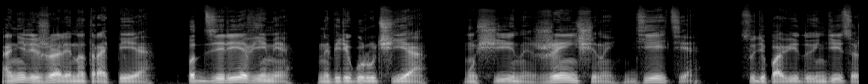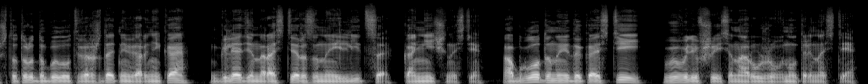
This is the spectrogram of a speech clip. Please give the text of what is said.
Они лежали на тропе, под деревьями, на берегу ручья. Мужчины, женщины, дети. Судя по виду индейца, что трудно было утверждать наверняка, глядя на растерзанные лица, конечности, обглоданные до костей, вывалившиеся наружу внутренности.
